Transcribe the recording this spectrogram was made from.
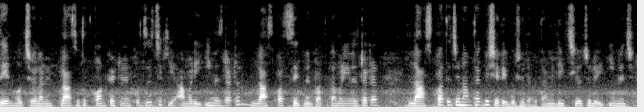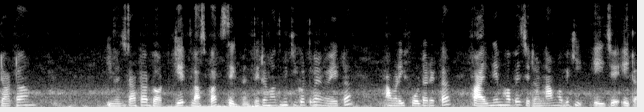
দেন হচ্ছে হলো আমি প্লাস অর্থাৎ কনক্যাটিনেট করতে যাচ্ছি কি? আমার এই ইমেজ ডাটার লাস্ট পাথ সেগমেন্ট অর্থাৎ আমার ইমেজ ডাটার লাস্ট পাতে যে নাম থাকবে সেটাই বসে যাবে। তো আমি লিখছি হচ্ছে image data image data dot get last path segment এটার মাধ্যমে কি করতে পারি? আমি এটা আমার এই ফোল্ডার একটা ফাইল নেম হবে, যেটার নাম হবে কি? এই যে এটা।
